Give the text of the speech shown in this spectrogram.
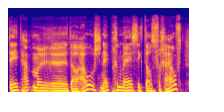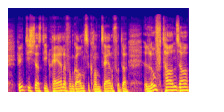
Dort hat man äh, da auch schnäppchenmäßig das verkauft. Heute ist das die Perle vom ganzen Konzern von der Lufthansa.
